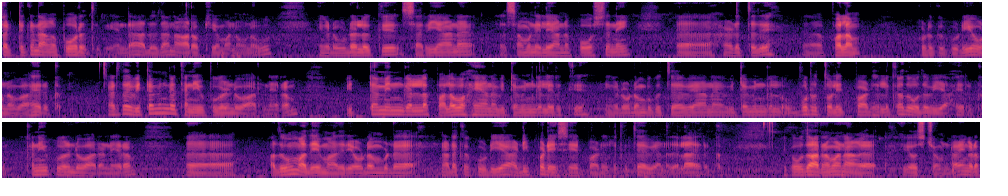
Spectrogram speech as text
தட்டுக்கு நாங்கள் போகிறதுக்கு ஏன்னா அதுதான் ஆரோக்கியமான உணவு. எங்களோட உடலுக்கு சரியான சமநிலையான போஷணை அடுத்தது பலம் கொடுக்கக்கூடிய உணவாக இருக்கும் அடுத்தது விட்டமின்கள் கனிவுப்புகள்னு வார நேரம். விட்டமின்களில் பல வகையான விட்டமின்கள் இருக்குது எங்களோட உடம்புக்கு தேவையான விட்டமின்கள் ஒவ்வொரு தொழிற்பாடுகளுக்கு அது உதவியாக இருக்கும். கனிவுப்புகள்னு வார நேரம் அதுவும் அதே மாதிரி உடம்புல நடக்கக்கூடிய அடிப்படை செயற்பாடுகளுக்கு தேவையானதெல்லாம் இருக்கும் இப்போ உதாரணமாக நாங்கள் யோசித்தோம்னா எங்களோட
